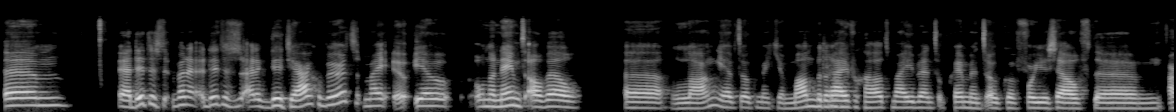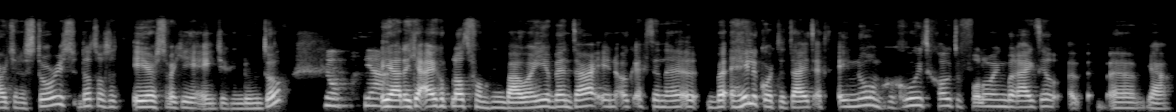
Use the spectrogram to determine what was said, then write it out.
Um, ja, dit is, dit is dus eigenlijk dit jaar gebeurd. Maar je onderneemt al wel uh, lang. Je hebt ook met je man bedrijven gehad, maar je bent op een gegeven moment ook uh, voor jezelf de um, Art and Stories. Dat was het eerste wat je in je eentje ging doen, toch? Klopt, ja. Ja, dat je eigen platform ging bouwen. En je bent daarin ook echt een uh, hele korte tijd echt enorm gegroeid, grote following bereikt, heel, ja,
